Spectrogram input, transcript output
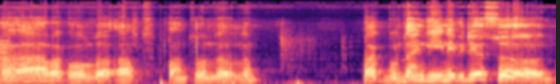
Aa, bak oldu alt pantolon da alalım. Bak buradan giyinebiliyorsun.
